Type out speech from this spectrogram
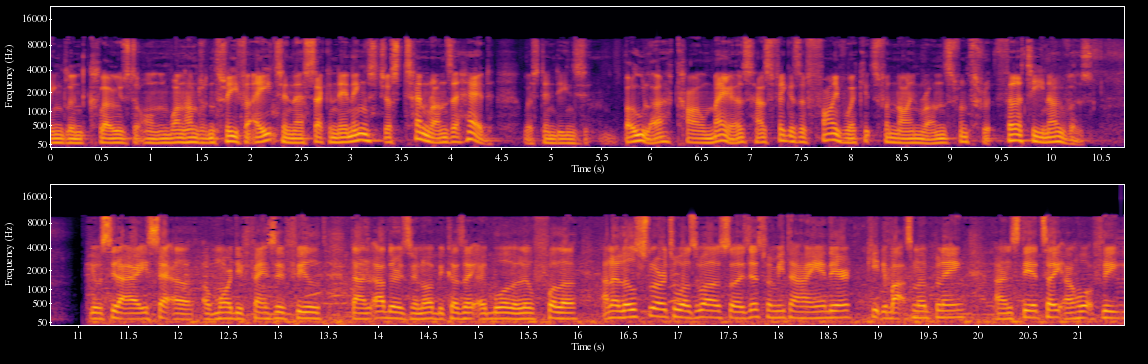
England closed on 103 for 8 in their second innings, just 10 runs ahead. West Indies bowler Kyle Mayers has figures of 5 wickets for 9 runs from th- 13 overs. You'll see that I set a, a, more defensive field than others, you know, because I, I bowl a little fuller and a little slower too as well. So it's just for me to hang in there, keep the batsman playing, and stay tight and hopefully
